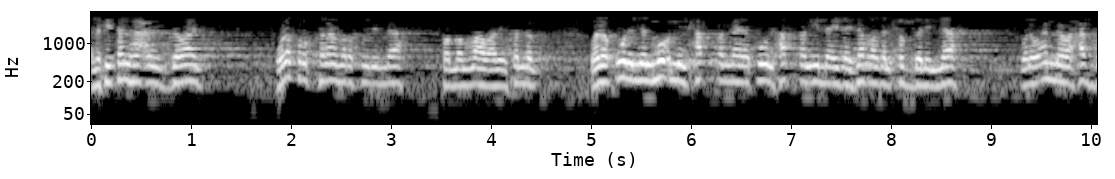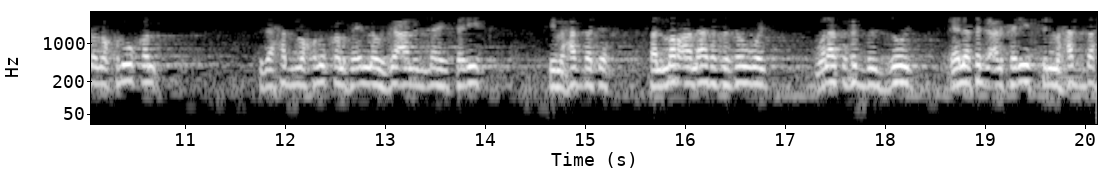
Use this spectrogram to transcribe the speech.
التي تنهى عن الزواج ونترك كلام رسول الله صلى الله عليه وسلم ونقول إن المؤمن حقا لا يكون حقا إلا إذا جرد الحب لله؟ ولو انه احب مخلوقا إذا احب مخلوقا فإنه جعل لله شريك في محبته. فالمرأة لا تتزوج ولا تحب الزوج لأنها تجعل شريك في المحبة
